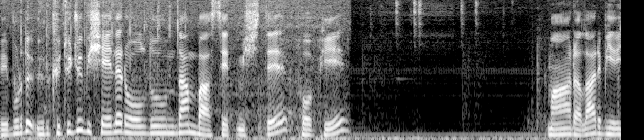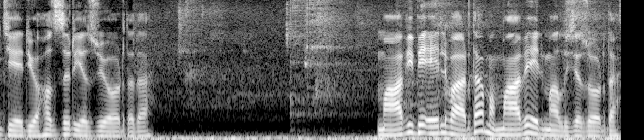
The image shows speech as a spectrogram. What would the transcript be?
Ve burada ürkütücü bir şeyler olduğundan bahsetmişti Poppy. Mağaralar 1C diyor. Hazır yazıyor orada da. Mavi bir el vardı ama mavi elma alacağız orada.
